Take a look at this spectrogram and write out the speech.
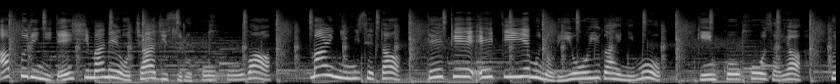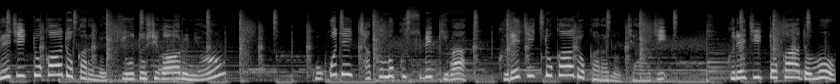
アプリに電子マネーをチャージする方法は前に見せた定型 ATM の利用以外にも銀行口座やクレジットカードからの引き落としがあるにゃん。ここで着目すべきはクレジットカードからのチャージ。クレジットカードも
